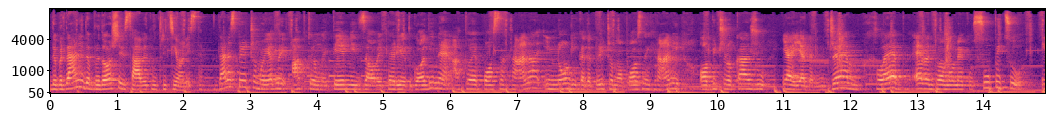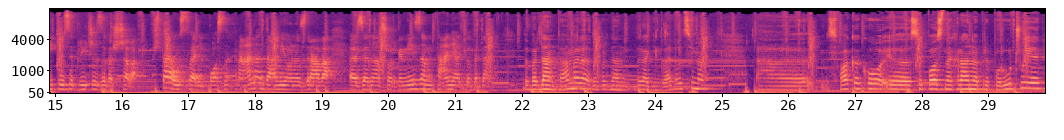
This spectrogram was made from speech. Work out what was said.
Dobar dan i dobrodošli u Savet nutricioniste. Danas pričamo o jednoj aktuelnoj temi za ovaj period godine, a to je posna hrana i mnogi kada pričamo o posnoj hrani obično kažu ja jedem džem, hleb, eventualno neku supicu i tu se priča završava. Šta je u stvari posna hrana, da li je ona zdrava e, za naš organizam? Tanja, dobar dan. Dobar dan Tamara, dobar dan dragim gledalcima. A, svakako e, se postna hrana preporučuje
